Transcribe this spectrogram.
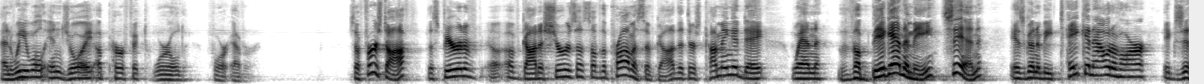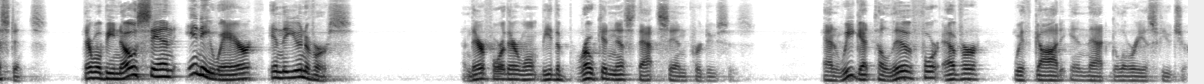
and we will enjoy a perfect world forever. So, first off, the Spirit of, of God assures us of the promise of God that there's coming a day when the big enemy, sin, is going to be taken out of our existence. There will be no sin anywhere in the universe. And therefore, there won't be the brokenness that sin produces. And we get to live forever with God in that glorious future.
